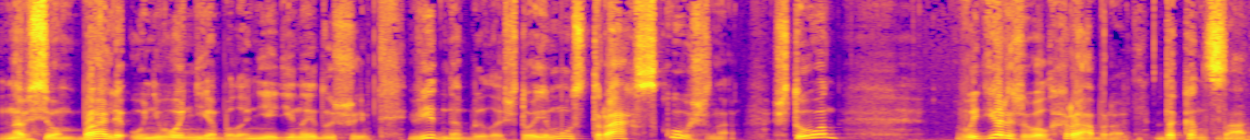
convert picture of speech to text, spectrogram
на всем бале у него не было ни единой души. Видно было, что ему страх скучно, что он выдерживал храбро до конца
